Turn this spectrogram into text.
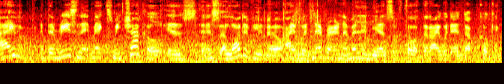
I, the reason it makes me chuckle is, as a lot of you know, I would never in a million years have thought that I would end up cooking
